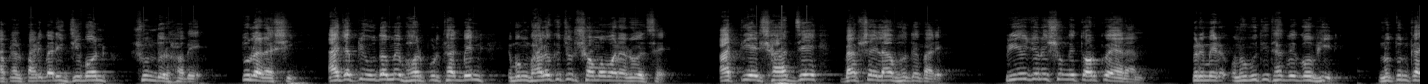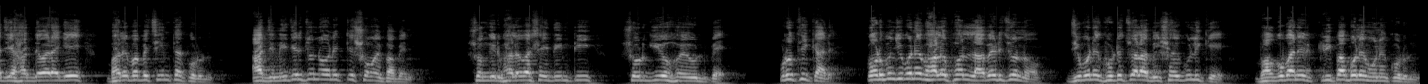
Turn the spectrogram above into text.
আপনার পারিবারিক জীবন সুন্দর হবে। তুলা রাশি আজ আপনি উদমে ভরপুর থাকবেন এবং ভালো কিছুর সম্ভাবনা রয়েছে। আত্মীয়ের সাহায্যে ব্যবসায় লাভ হতে পারে। প্রিয়জনের সঙ্গে তর্ক এড়ান। প্রেমের অনুভূতি থাকবে গভীর। নতুন কাজে হাত দেওয়ার আগে ভালোভাবে চিন্তা করুন। আজ নিজের জন্য অনেকটা সময় পাবেন। সঙ্গীর ভালোবাসায় দিনটি স্বর্গীয় হয়ে উঠবে। প্রতিকার, কর্মজীবনে ভালো ফল লাভের জন্য জীবনে ঘটে চলা বিষয়গুলিকে ভগবানের কৃপা বলে মনে করুন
